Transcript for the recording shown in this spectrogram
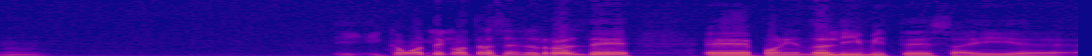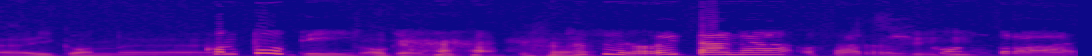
Mm. ¿Y, y cómo te encontrás en el rol de eh, poniendo límites ahí, eh, ahí con... eh, Con Tuti. Ok. Yo soy re tana, o sea, re Sí. contra,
